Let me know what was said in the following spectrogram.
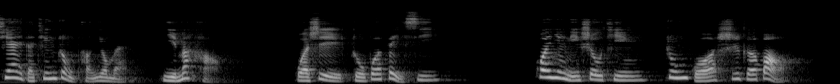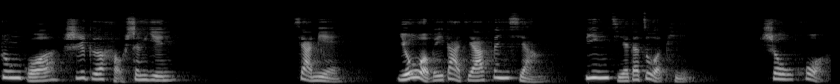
亲爱的听众朋友们，你们好，我是主播贝西，欢迎您收听《中国诗歌报》《中国诗歌好声音》。下面由我为大家分享冰洁的作品《收获》。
